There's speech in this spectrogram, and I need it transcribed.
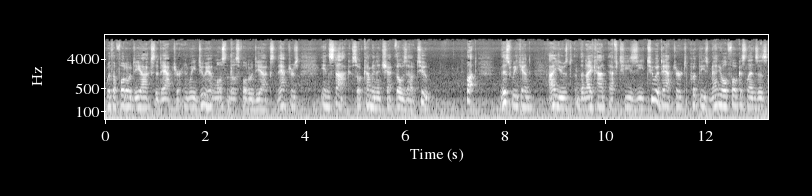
with a Fotodiox adapter. And we do have most of those Fotodiox adapters in stock, so come in and check those out too. But this weekend, I used the Nikon FTZ2 adapter to put these manual focus lenses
